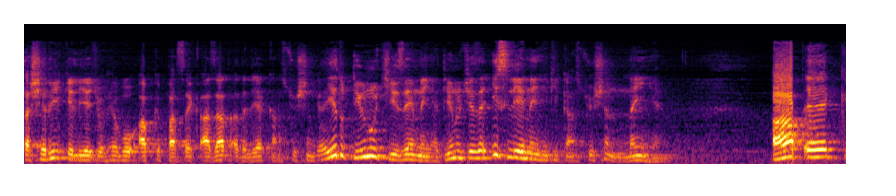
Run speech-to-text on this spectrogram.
تشریح کے لیے جو ہے، وہ آپ کے پاس ایک آزاد عدلیہ کانسٹیوشن کا یہ تو تینوں چیزیں نہیں ہیں۔ تینوں چیزیں اس لیے نہیں ہیں کہ کانسٹیوشن نہیں ہے۔ آپ ایک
